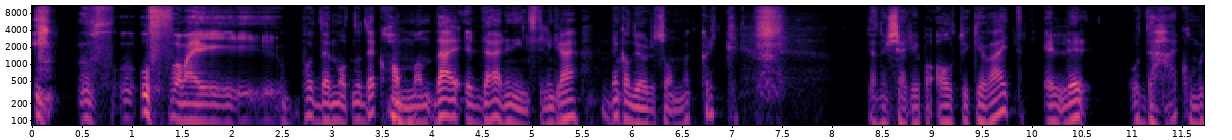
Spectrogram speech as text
Uff, a meg på den måten. Det kan Mm. man, det er, det er en innstilling-greie. Den kan du gjøre sånn med klikk. Du er nysgjerrig på alt du ikke veit. Eller Og det her kommer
